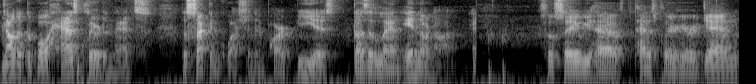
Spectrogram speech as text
now that the ball has cleared the net, the second question in part B is, does it land in or not? So say we have the tennis player here again,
